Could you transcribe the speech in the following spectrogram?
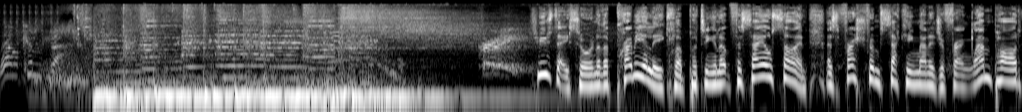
Welcome back. Tuesday saw another Premier League club putting an up for sale sign as fresh from sacking manager Frank Lampard,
